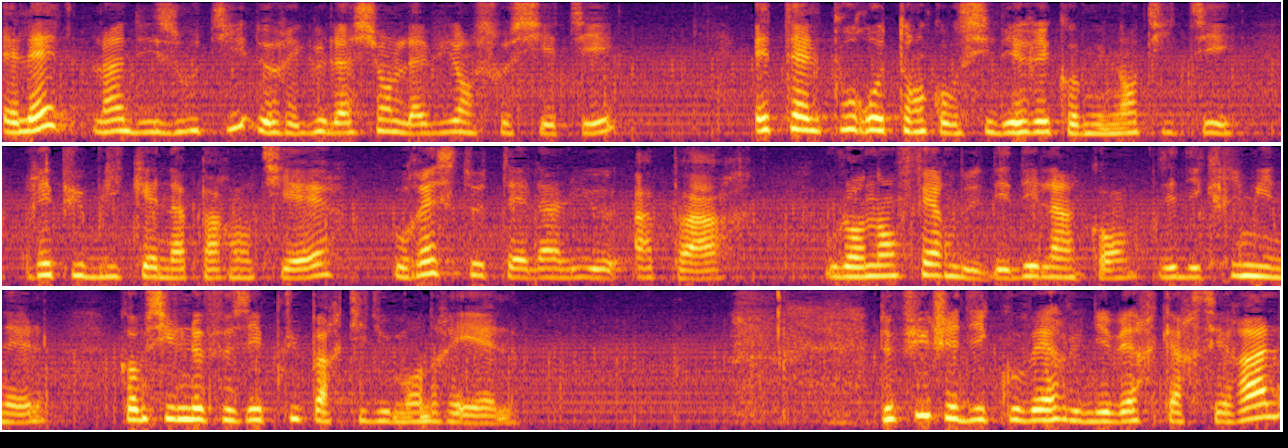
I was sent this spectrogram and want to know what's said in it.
Elle est l'un des outils de régulation de la vie en société. Est-elle pour autant considérée comme une entité républicaine à part entière ou reste-t-elle un lieu à part où l'on enferme des délinquants et des criminels comme s'ils ne faisaient plus partie du monde réel? Depuis que j'ai découvert l'univers carcéral,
